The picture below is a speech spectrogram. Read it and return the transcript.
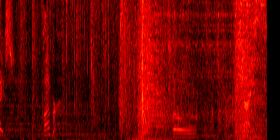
Place. Clever. So... Nice.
